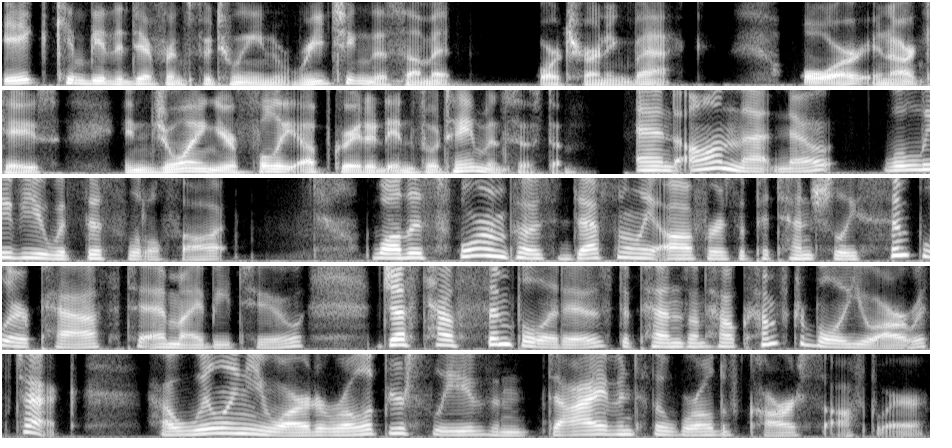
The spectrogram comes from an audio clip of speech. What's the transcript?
it can be the difference between reaching the summit or turning back. Or, in our case, enjoying your fully upgraded infotainment system. And on that note, we'll leave you with this little thought. While this forum post definitely offers a potentially simpler path to MIB2, just how simple it is depends on how comfortable you are with tech, how willing you are to roll up your sleeves and dive into the world of car software.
